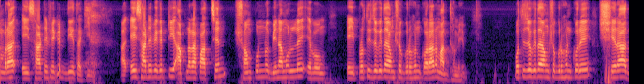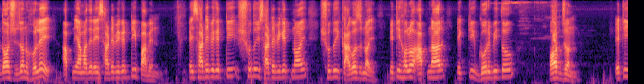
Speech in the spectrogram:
আমরা এই সার্টিফিকেট দিয়ে থাকি। আর এই সার্টিফিকেটটি আপনারা পাচ্ছেন সম্পূর্ণ বিনামূল্যে এবং এই প্রতিযোগিতায় অংশগ্রহণ করার মাধ্যমে। প্রতিযোগিতায় অংশগ্রহণ করে সেরা জন হলে আপনি আমাদের এই সার্টিফিকেটটি পাবেন। এই সার্টিফিকেটটি শুধুই সার্টিফিকেট নয়, শুধুই কাগজ নয়, এটি হলো আপনার একটি গর্বিত অর্জন। এটি,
